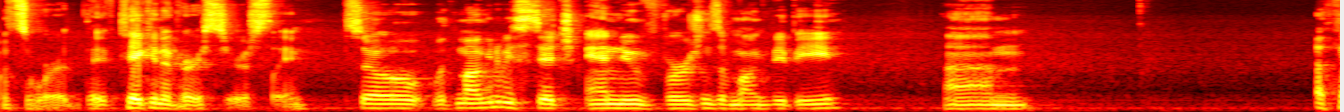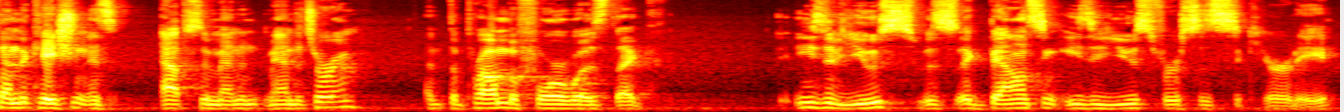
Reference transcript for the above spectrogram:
what's the word? They've taken it very seriously. So with MongoDB Stitch and new versions of MongoDB, um, authentication is absolutely man mandatory. And the problem before was like ease of use was like balancing ease of use versus security.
